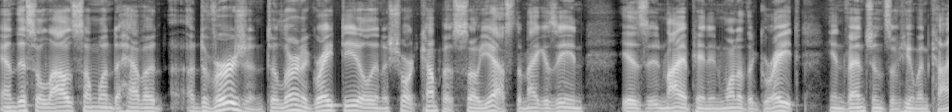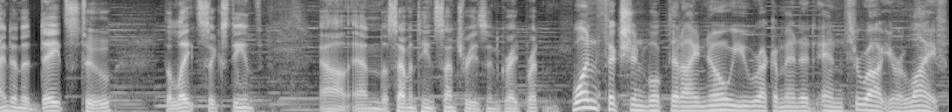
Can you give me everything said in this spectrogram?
and this allows someone to have a, a, diversion, to learn a great deal in a short compass. So, yes, the magazine is, in my opinion, one of the great inventions of humankind, and it dates to the late 16th uh, and the 17th centuries in Great Britain. One fiction book that I know you recommended and throughout your life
